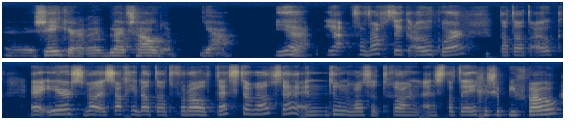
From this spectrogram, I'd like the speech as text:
uh, zeker uh, blijft houden. Ja. Ja, ja. ja, verwacht ik ook hoor. Dat dat ook. Eh, eerst zag je dat dat vooral testen was. Hè? En toen was het gewoon een strategische pivot.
